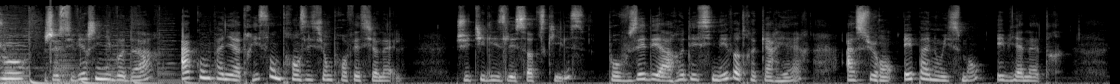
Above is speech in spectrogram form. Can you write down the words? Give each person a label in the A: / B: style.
A: Bonjour, je suis Virginie Baudard, accompagnatrice en transition professionnelle. J'utilise les soft skills pour vous aider à redessiner votre carrière, assurant épanouissement et bien-être.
